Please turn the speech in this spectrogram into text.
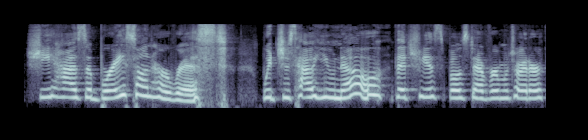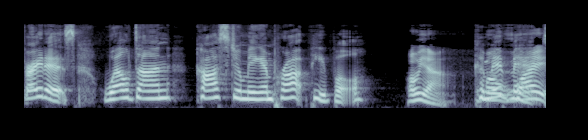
she has a brace on her wrist, which is how you know that she is supposed to have rheumatoid arthritis. Well done, costuming and prop people. Oh yeah. Commitment. Well, why,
